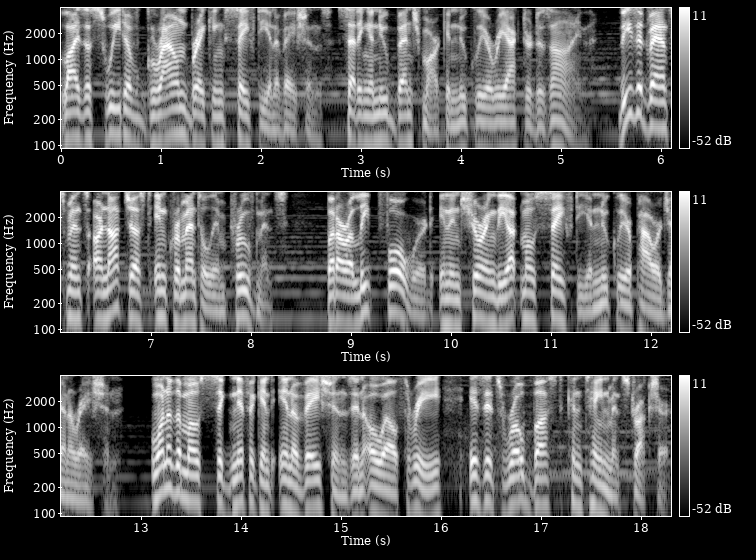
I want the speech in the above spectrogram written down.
lies a suite of groundbreaking safety innovations, setting a new benchmark in nuclear reactor design. These advancements are not just incremental improvements, but are a leap forward in ensuring the utmost safety in nuclear power generation. One of the most significant innovations in OL3 is its robust containment structure.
